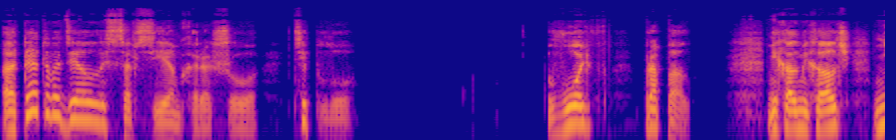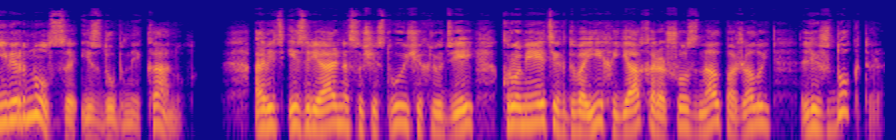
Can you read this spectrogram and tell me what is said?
От этого делалось совсем хорошо, тепло. Вольф пропал. Михаил Михайлович не вернулся из Дубны, канул. А ведь из реально существующих людей, кроме этих двоих, я хорошо знал, пожалуй, лишь доктора.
